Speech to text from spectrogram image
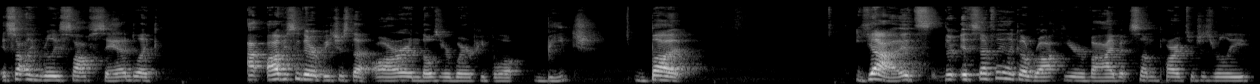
It's not like really soft sand. Like obviously there are beaches that are, and those are where people beach but yeah, it's it's definitely like a rockier vibe at some parts, which is really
